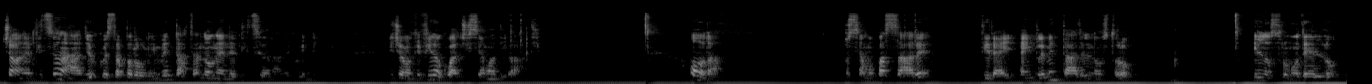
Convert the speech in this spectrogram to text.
Ciao nel dizionario, questa parola inventata non è nel dizionario, quindi diciamo che fino a qua ci siamo arrivati. Ora possiamo passare, direi, a implementare il nostro, il nostro modello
